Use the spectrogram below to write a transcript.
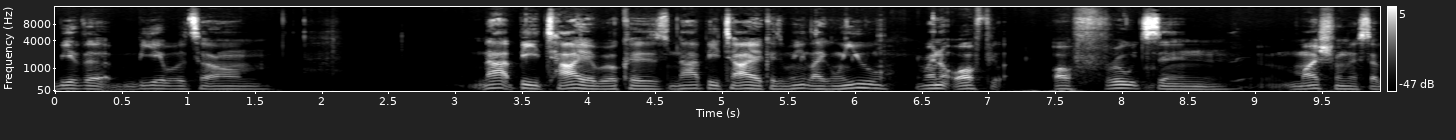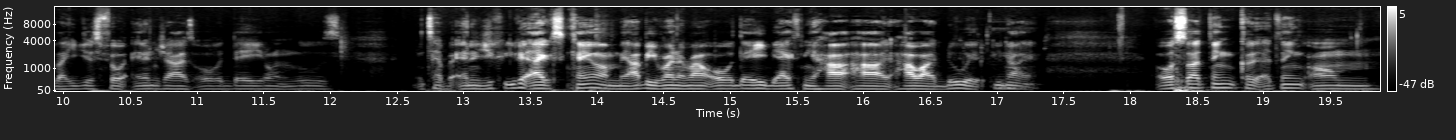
be the be able to um, not be tired, bro. Cause not be tired, cause when you, like when you run off off fruits and mushrooms and stuff, like you just feel energized all day. You don't lose the type of energy. You can ask Cam, man. I be running around all day. He be asking me how how how I do it. You know. Also, I think cause I think um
